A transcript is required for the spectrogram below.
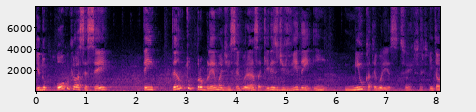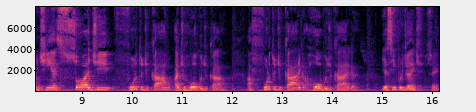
E do pouco que eu acessei, tem tanto problema de insegurança que eles dividem em mil categorias. Sim, sim, sim. Então tinha só a de furto de carro, a de roubo de carro. A furto de carga, roubo de carga. E assim por diante. Sim.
